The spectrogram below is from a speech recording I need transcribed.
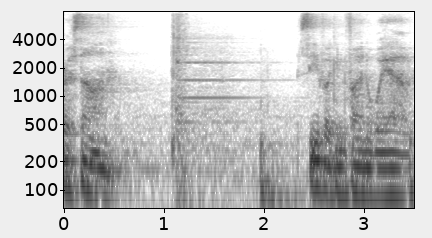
Press on. See if I can find a way out.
